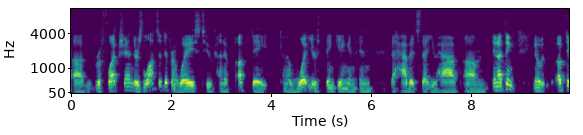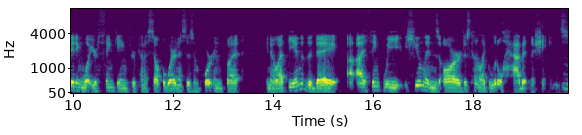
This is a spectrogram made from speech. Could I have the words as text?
um, reflection. There's lots of different ways to kind of update kind of what you're thinking and, and the habits that you have. Um, and I think, you know, updating what you're thinking through kind of self awareness is important, but you know, at the end of the day, I think we humans are just kind of like little habit machines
